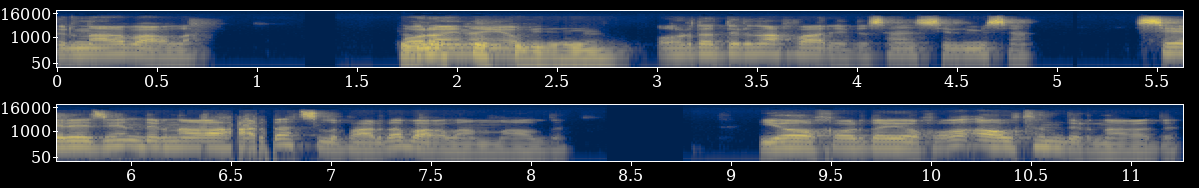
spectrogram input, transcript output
Dırnağı bağla. Orayla yox. Orada dırnaq var idi, sən silmisən. SRC-nin dırnağı harda açılıb, harda bağlanmalıdır? Yox, orada yox. O altın dırnağıdır.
